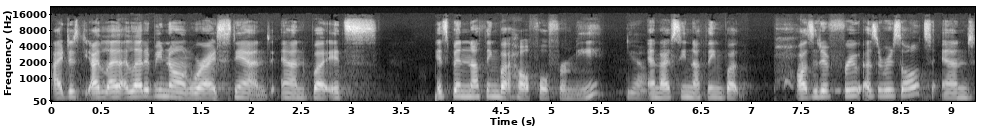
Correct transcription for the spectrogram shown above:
I just I let, I let it be known where I stand, and but it's it's been nothing but helpful for me, Yeah. and I've seen nothing but positive fruit as a result, and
